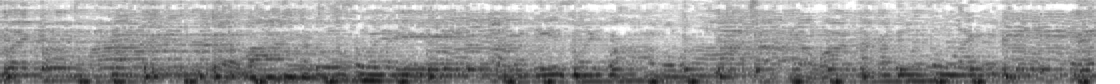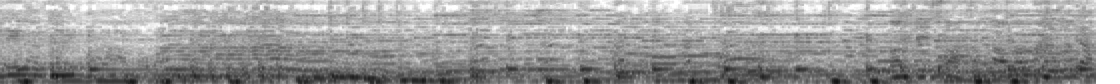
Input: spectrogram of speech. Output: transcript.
ช่วยกลับมาเมื่วานก็ดูสวยดีแต่วันนี้สวยกว่าเมื่านเมื่วานนะก็ดูสวยดีวันนี้เราสวยกว่าเมื่านตอนที่สของเรามาแล้วจับ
